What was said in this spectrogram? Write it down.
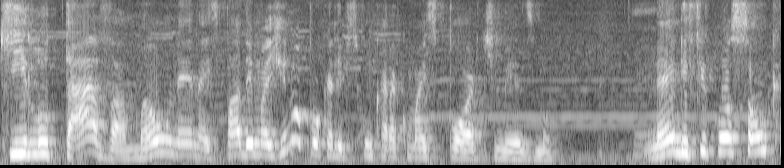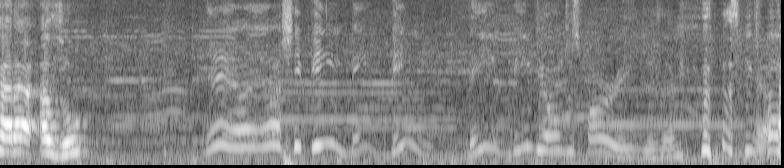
que lutava a mão, né, na espada. Imagina o Apocalipse com um cara com mais porte mesmo. Né? Ele ficou só um cara azul. É, eu, eu achei bem, bem, bem, bem, bem vilão dos Power Rangers, né? A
